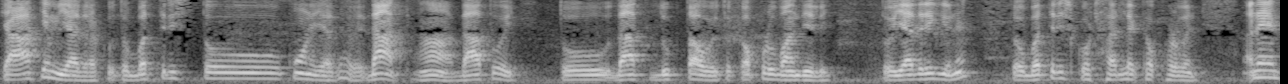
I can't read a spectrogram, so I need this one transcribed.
કે આ કેમ યાદ રાખવું? તો બત્રીસ તો કોણ યાદ આવે? દાંત. હા, દાંત હોય તો દાંત દુખતા હોય તો કપડું બાંધી લે તો તો યાદ રહી ગયું ને? તો બત્રીસ કોઠા એટલે કપડવંજ અને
